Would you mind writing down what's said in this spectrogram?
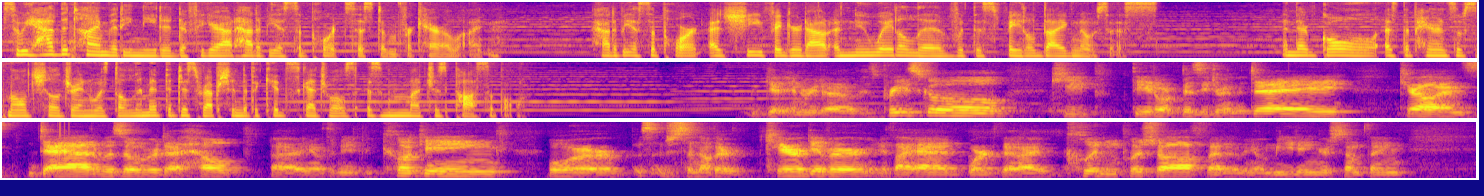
So he had the time that he needed to figure out how to be a support system for Caroline, how to be a support as she figured out a new way to live with this fatal diagnosis. And their goal as the parents of small children was to limit the disruption to the kids' schedules as much as possible. Get Henry to his preschool, keep Theodore busy during the day. Caroline's dad was over to help, uh, you know, if there needed to be cooking or just another caregiver if I had work that I couldn't push off at a you know meeting or something.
